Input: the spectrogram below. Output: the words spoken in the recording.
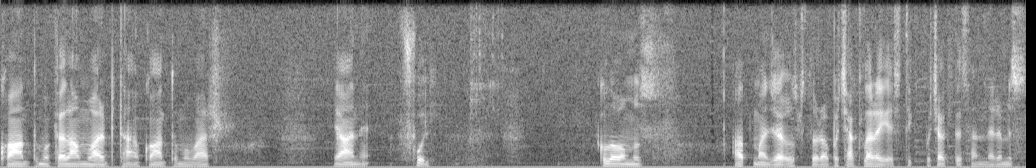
Kuantumu falan var. Bir tane kuantumu var. Yani full. Glow'umuz atmaca, ıstıra, bıçaklara geçtik. Bıçak desenlerimiz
